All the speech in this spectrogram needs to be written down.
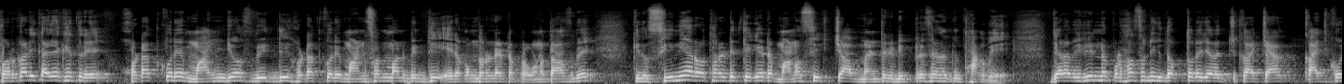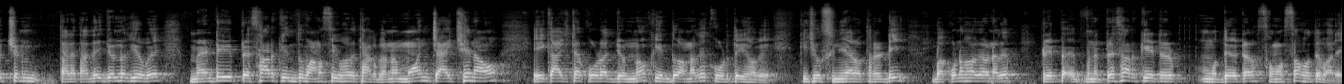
সরকারি কাজের ক্ষেত্রে হঠাৎ করে মানজস বৃদ্ধি, হঠাৎ করে মান সম্মান বৃদ্ধি এরকম ধরনের একটা প্রবণতা আসবে। কিন্তু সিনিয়র অথরিটির থেকে একটা মানসিক চাপ মেন্টালি ডিপ্রেশন কিন্তু থাকবে। যারা বিভিন্ন প্রশাসনিক দপ্তরে যারা কাজ করছেন, তারা তাদের জন্য কী হবে? মেন্টালি প্রেশার কিন্তু মানসিকভাবে থাকবে। আপনার মন চাইছে নাও এই কাজটা করার জন্য, কিন্তু আপনাকে করতেই হবে। কিছু সিনিয়র অথরিটি বা কোনোভাবে আপনাকে মানে প্রেশার ক্রিয়েটের মধ্যে এটা সমস্যা হতে পারে।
